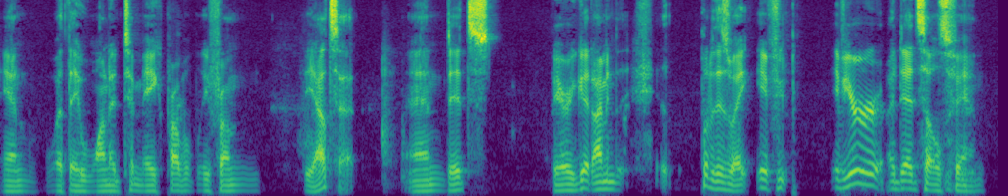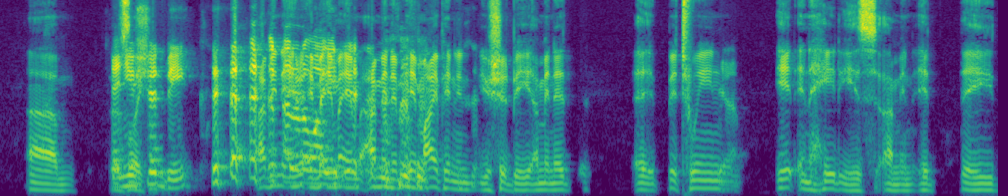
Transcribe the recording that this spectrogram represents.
and what they wanted to make probably from the outset. And it's very good. I mean, put it this way: if if you're a Dead Cells fan, um, and you like, should be. I mean, I, in, in, in, I mean, in, my opinion, you should be. I mean, it, it between yeah. it and Hades. I mean, it they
